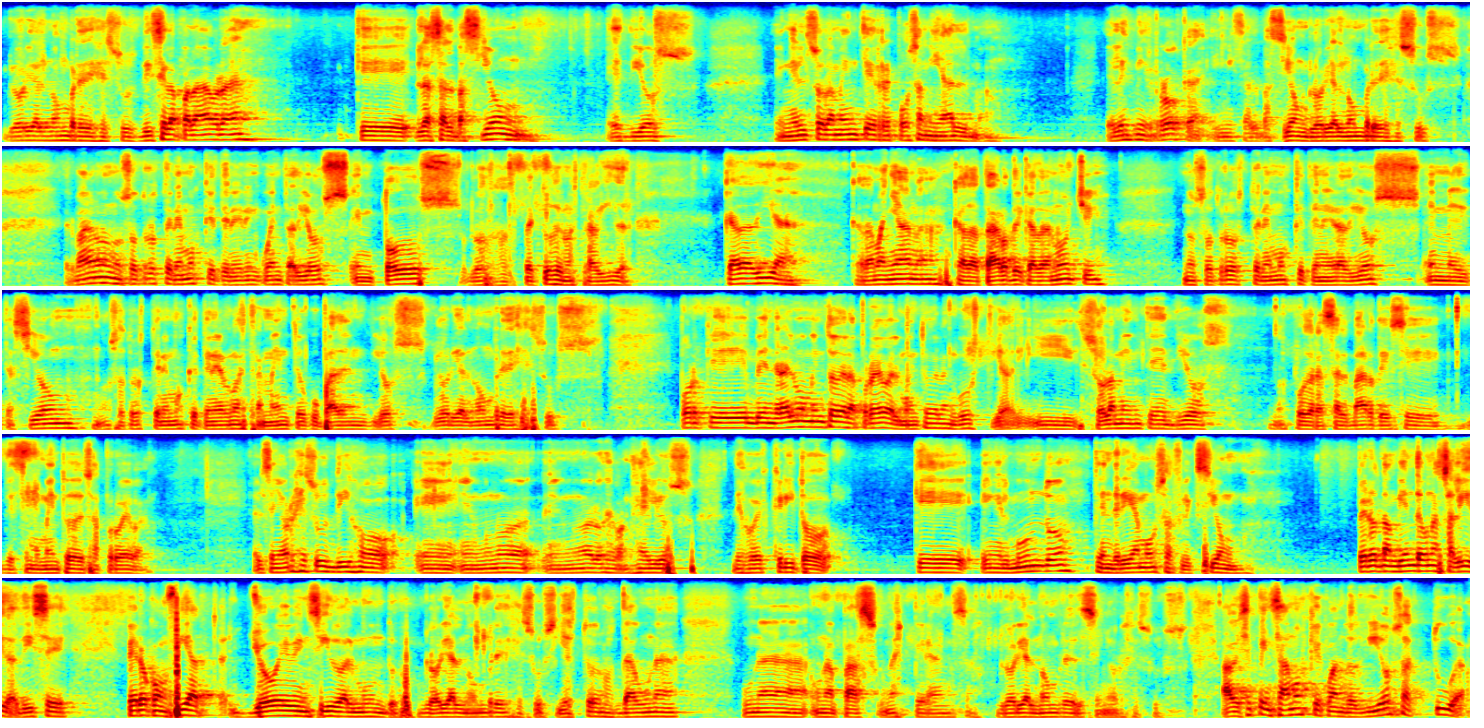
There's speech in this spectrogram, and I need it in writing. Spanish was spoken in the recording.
Gloria al nombre de Jesús. Dice la palabra que la salvación es Dios. En Él solamente reposa mi alma. Él es mi roca y mi salvación. Gloria al nombre de Jesús. Hermanos, nosotros tenemos que tener en cuenta a Dios en todos los aspectos de nuestra vida. Cada día cada mañana, cada tarde, cada noche, nosotros tenemos que tener a Dios en meditación, nosotros tenemos que tener nuestra mente ocupada en Dios, gloria al nombre de Jesús. Porque vendrá el momento de la prueba, el momento de la angustia, y solamente Dios nos podrá salvar de ese, de ese momento, de esa prueba. El Señor Jesús dijo eh, en, uno, en uno de los evangelios, dejó escrito, que en el mundo tendríamos aflicción, pero también da una salida, dice, pero confiad, yo he vencido al mundo, gloria al nombre de Jesús, y esto nos da una, una, una paz, una esperanza, gloria al nombre del Señor Jesús. A veces pensamos que cuando Dios actúa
